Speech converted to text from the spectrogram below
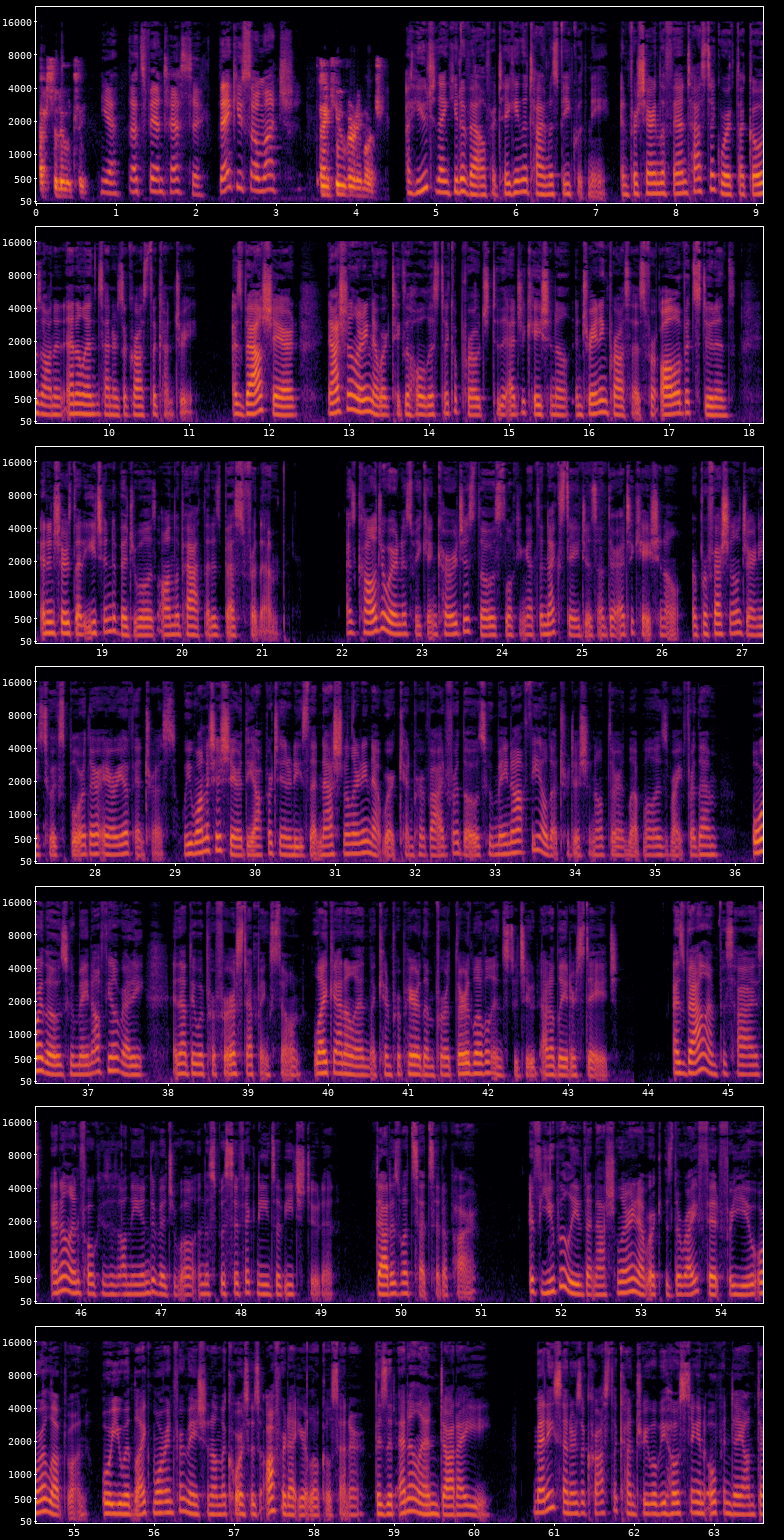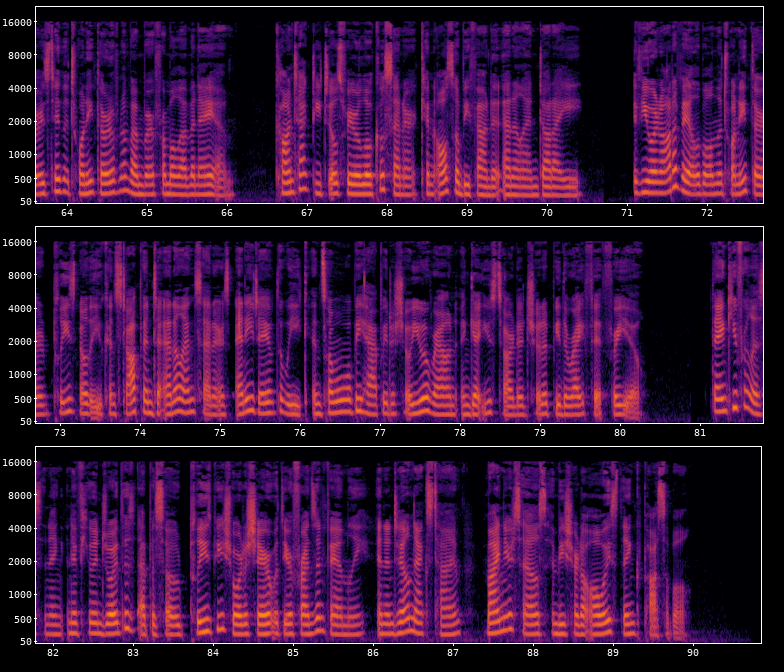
Absolutely. Yeah, that's fantastic. Thank you so much. Thank you very much. A huge thank you to Val for taking the time to speak with me and for sharing the fantastic work that goes on in NLN centers across the country. As Val shared, National Learning Network takes a holistic approach to the educational and training process for all of its students and ensures that each individual is on the path that is best for them. As College Awareness Week encourages those looking at the next stages of their educational or professional journeys to explore their area of interest, we wanted to share the opportunities that National Learning Network can provide for those who may not feel that traditional third level is right for them, or those who may not feel ready and that they would prefer a stepping stone, like NLN, that can prepare them for a third level institute at a later stage. As Val emphasized, NLN focuses on the individual and the specific needs of each student. That is what sets it apart. If you believe that National Learning Network is the right fit for you or a loved one, or you would like more information on the courses offered at your local center, visit nln.ie. Many centers across the country will be hosting an open day on Thursday, the 23rd of November from 11 a.m. Contact details for your local center can also be found at nln.ie. If you are not available on the 23rd, please know that you can stop into NLN centers any day of the week and someone will be happy to show you around and get you started should it be the right fit for you. Thank you for listening, and if you enjoyed this episode, please be sure to share it with your friends and family. And until next time, mind yourselves and be sure to always think possible.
